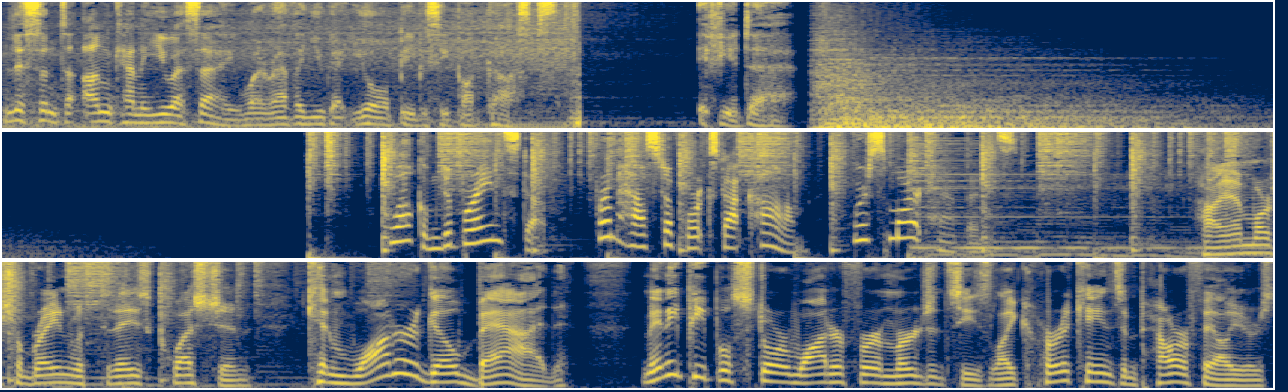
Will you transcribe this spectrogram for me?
Listen to Uncanny USA wherever you get your BBC podcasts, if you dare. Welcome to Brain Stuff from HowStuffWorks.com, where smart happens. Hi, I'm Marshall Brain with today's question Can water go bad? Many people store water for emergencies like hurricanes and power failures.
